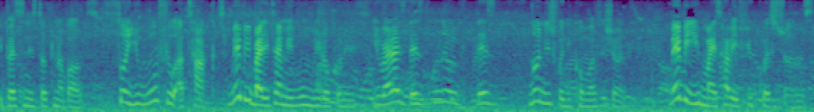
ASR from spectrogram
the person is talking about. So you won't feel attacked. Maybe by the time you even read up on it you realize there's no there's no need for the conversation. Maybe you might have a few questions.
